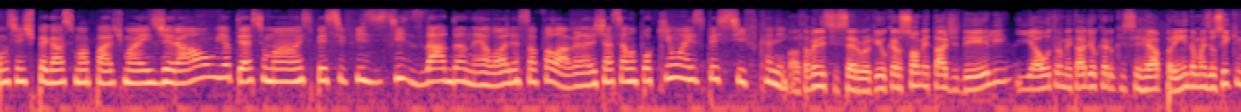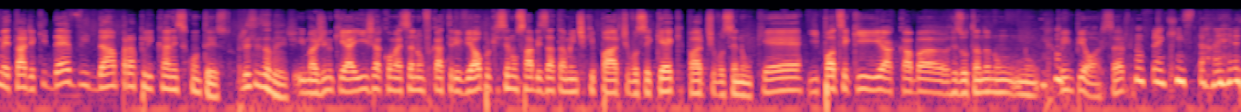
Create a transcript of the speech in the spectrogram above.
como se a gente pegasse uma parte mais geral e desse uma especificizada nela. Olha essa palavra, né? Deixasse ela um pouquinho mais específica ali. Tá vendo esse cérebro aqui? Eu quero só metade dele e a outra metade eu quero que você reaprenda, mas eu sei que metade aqui deve dar pra aplicar nesse contexto. Precisamente. Imagino que aí já começa a não ficar trivial porque você não sabe exatamente que parte você quer, que parte você não quer. E pode ser que acaba resultando num, num bem pior, certo? Um Frankenstein.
